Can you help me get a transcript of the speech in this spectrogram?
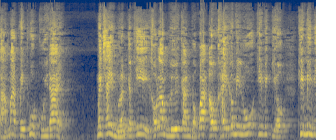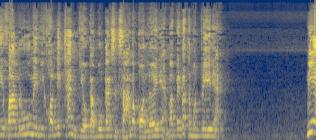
สามารถไปพูดคุยได้ ไม่ใช่เหมือนกับที่เขาล่ำลือกันบอกว่าเอาใครก็ไม่รู้ที่ไม่เกี่ยวที่ไม่มีความรู้ไม่มีคอนเน็กชันเกี่ยวกับวงการศึกษามาก่อนเลยเนี่ยมาเป็นรัฐมนตรีเนี่ย เนี่ย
